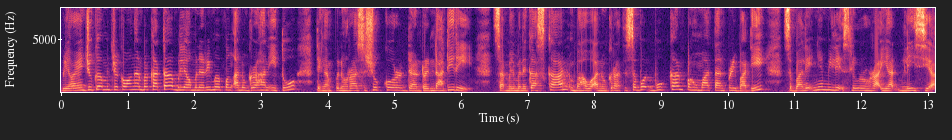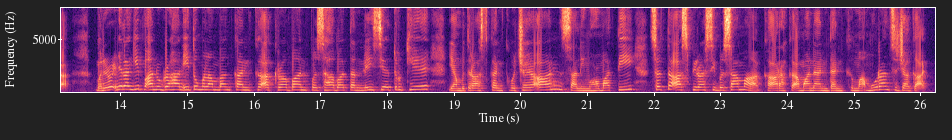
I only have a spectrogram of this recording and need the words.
Beliau yang juga Menteri Kewangan berkata beliau menerima penganugerahan itu dengan penuh rasa syukur dan rendah diri sambil menegaskan bahawa anugerah tersebut bukan penghormatan peribadi sebaliknya milik seluruh rakyat Malaysia. Menurutnya lagi penganugerahan itu melambangkan keakraban persahabatan Malaysia-Turki yang berteraskan kepercayaan, saling menghormati serta aspirasi bersama ke arah keamanan dan kemakmuran sejagat.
